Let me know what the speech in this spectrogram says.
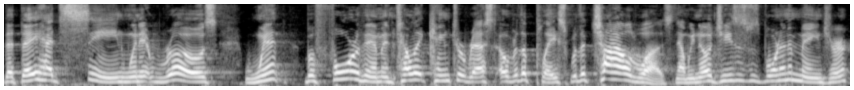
that they had seen when it rose went before them until it came to rest over the place where the child was. Now we know Jesus was born in a manger,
